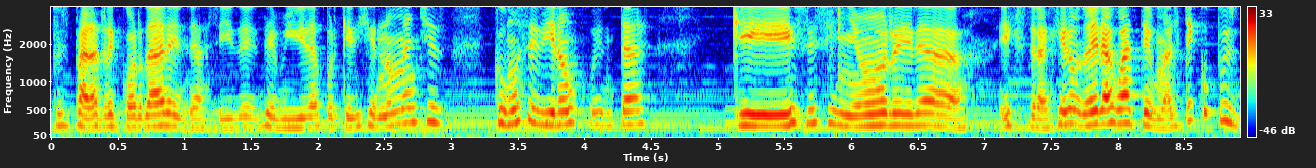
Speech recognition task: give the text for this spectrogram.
pues para recordar en- así de, de mi vida, porque dije, no manches, ¿cómo se dieron cuenta que ese señor era extranjero? No era guatemalteco, pues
